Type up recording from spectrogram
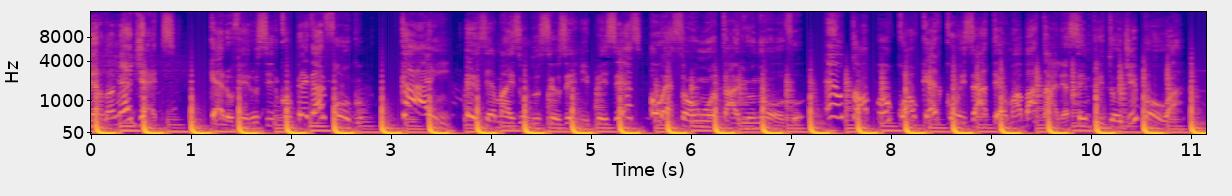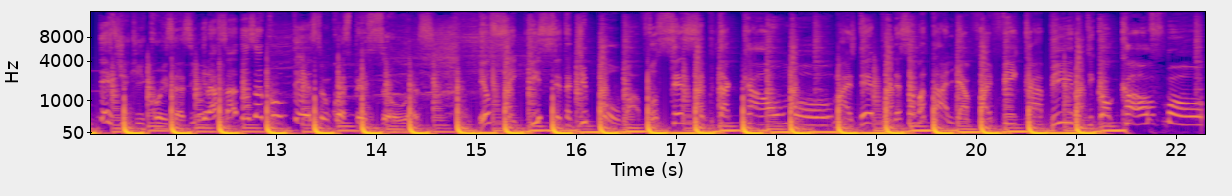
Meu nome é Jax, quero ver o circo pegar fogo. Caim, esse é mais um dos seus NPCs ou é só um otário novo? Eu topo qualquer coisa, até uma batalha, sempre tô de boa. Desde que coisas engraçadas aconteçam com as pessoas. Eu sei que cê tá de boa, você sempre tá calmo. Mas depois dessa batalha vai ficar biruta igual calmo.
